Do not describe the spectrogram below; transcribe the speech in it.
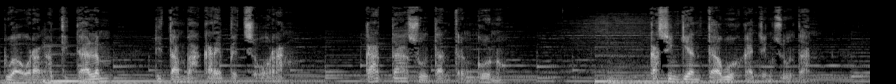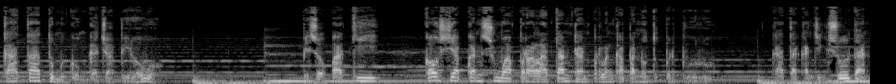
Dua orang abdi dalam ditambah karebet seorang kata Sultan Trenggono. Kasinggian dawuh Kanjeng Sultan, kata Tumenggung Gajah Birowo. Besok pagi, kau siapkan semua peralatan dan perlengkapan untuk berburu, kata Kanjeng Sultan.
